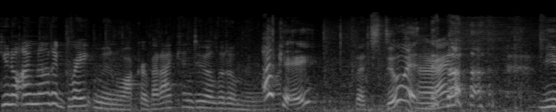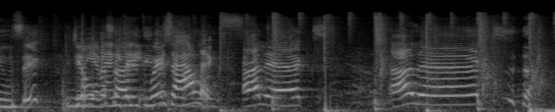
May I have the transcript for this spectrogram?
you know, I'm not a great moonwalker, but I can do a little moonwalk. Okay, let's do it. All right. Music. Do we have anybody- Where's Alex? Alex. Alex.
